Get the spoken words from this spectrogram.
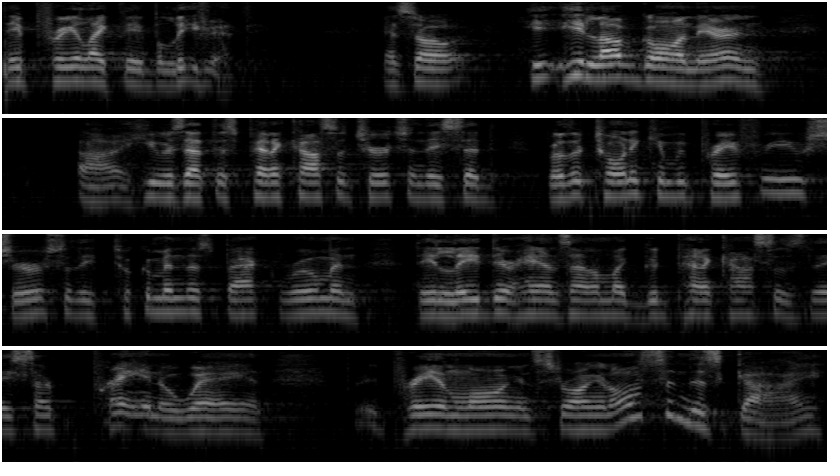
they pray like they believe it. And so he, he loved going there. And uh, he was at this Pentecostal church, and they said, Brother Tony, can we pray for you? Sure. So they took him in this back room, and they laid their hands on him like good Pentecostals. And they start praying away and praying long and strong. And all of a sudden, this guy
